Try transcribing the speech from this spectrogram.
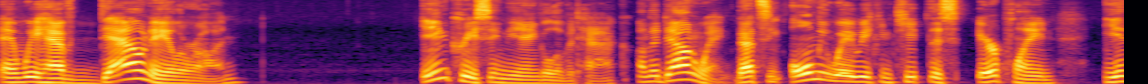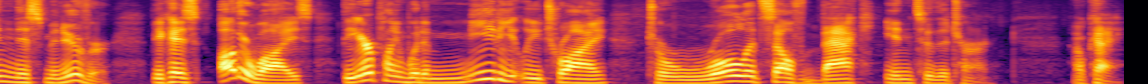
and we have down aileron increasing the angle of attack on the down wing. That's the only way we can keep this airplane in this maneuver because otherwise the airplane would immediately try to roll itself back into the turn. Okay,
